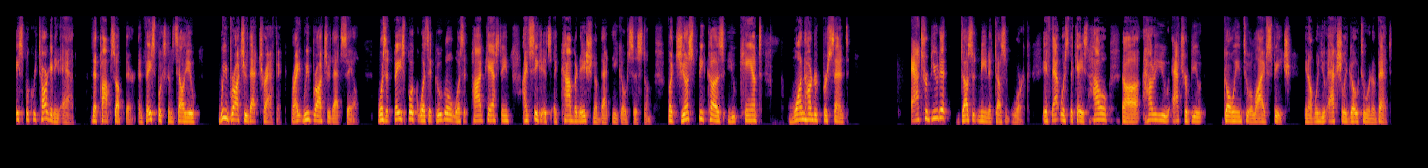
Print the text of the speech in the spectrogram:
Facebook retargeting ad that pops up there. And Facebook's going to tell you, we brought you that traffic, right? We brought you that sale. Was it Facebook? Was it Google? Was it podcasting? I think it's a combination of that ecosystem. But just because you can't 100% attribute it doesn't mean it doesn't work if that was the case, how uh, how do you attribute going to a live speech? You know, when you actually go to an event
